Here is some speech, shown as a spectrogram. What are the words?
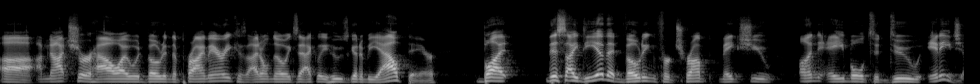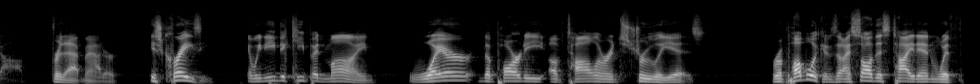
Uh, I'm not sure how I would vote in the primary because I don't know exactly who's going to be out there. But this idea that voting for Trump makes you unable to do any job, for that matter, is crazy. And we need to keep in mind where the party of tolerance truly is. Republicans, and I saw this tied in with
